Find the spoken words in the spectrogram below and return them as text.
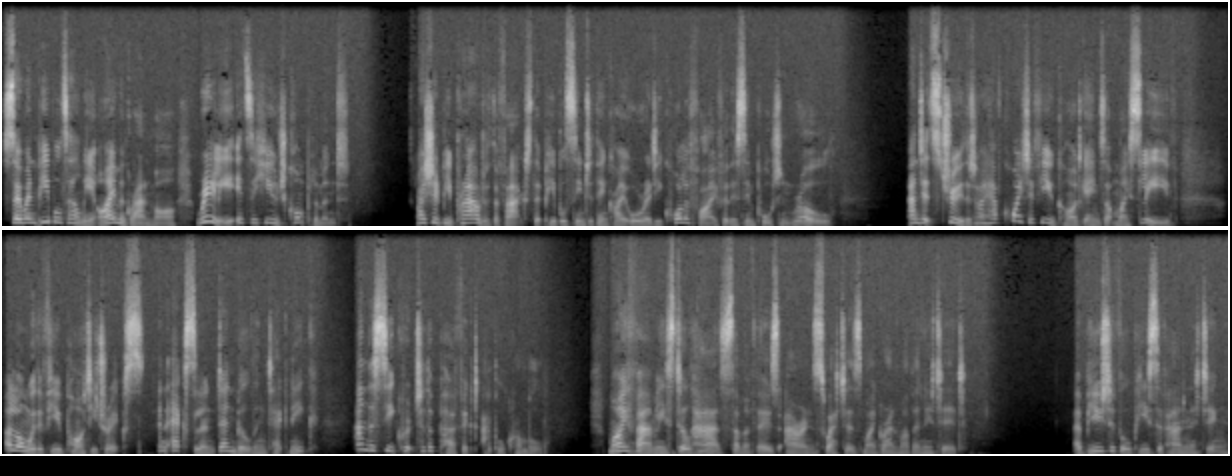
So when people tell me I'm a grandma, really it's a huge compliment. I should be proud of the fact that people seem to think I already qualify for this important role. And it's true that I have quite a few card games up my sleeve, along with a few party tricks, an excellent den building technique, and the secret to the perfect apple crumble. My family still has some of those Aran sweaters my grandmother knitted. A beautiful piece of hand knitting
